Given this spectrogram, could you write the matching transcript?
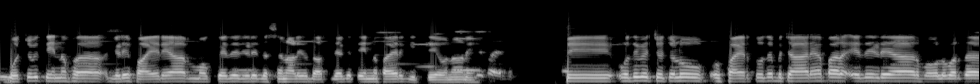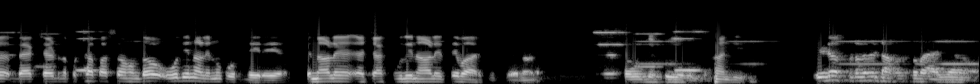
ਉਹ 'ਚੋਂ ਵੀ ਤਿੰਨ ਫ- ਜਿਹੜੇ ਫਾਇਰ ਆ ਮੌਕੇ ਦੇ ਜਿਹੜੇ ਦੱਸਣ ਵਾਲੇ ਉਹ ਦੱਸਦੇ ਆ ਕਿ ਤਿੰਨ ਫਾਇਰ ਕੀਤੇ ਆ ਉਹਨਾਂ ਨੇ। ਤੇ ਉਹਦੇ ਵਿੱਚ ਚਲੋ ਫਾਇਰ ਤੋਂ ਤੇ ਬਚਾ ਰਿਹਾ ਪਰ ਇਹਦੇ ਜਿਹੜੇ ਆ ਰਿਵਾਲਵਰ ਦਾ ਬੈਕ ਸਾਈਡ ਦਾ ਪੁੱਠਾ ਪਾਸਾ ਹੁੰਦਾ ਉਹਦੇ ਨਾਲ ਇਹਨੂੰ ਕੁੱਟ ਦੇ ਰਹੇ ਆ। ਤੇ ਨਾਲ ਚਾਕੂ ਦੇ ਨਾਲ ਇੱਥੇ ਵਾਰ ਕੀਤੇ ਉਹਨਾਂ ਨੇ ਹਾਂਜੀ। ਕਿਹੜਾ ਹਸਪਤਾਲ ਦੇ ਦਾਖਲ ਕਰਵਾਇਆ ਗਿਆ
